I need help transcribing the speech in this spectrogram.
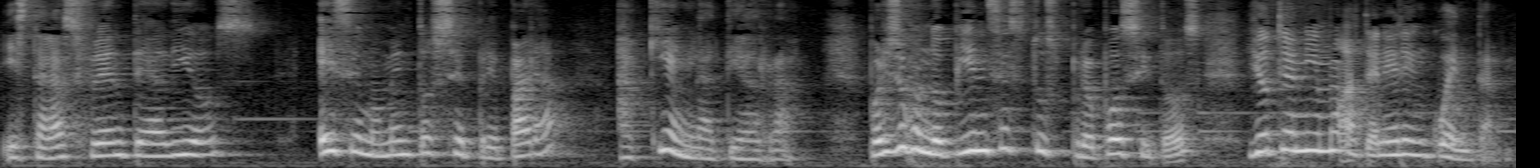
y estarás frente a Dios, ese momento se prepara aquí en la tierra. Por eso cuando pienses tus propósitos, yo te animo a tener en cuenta,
